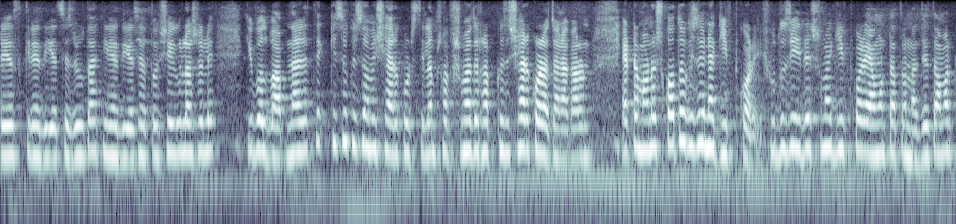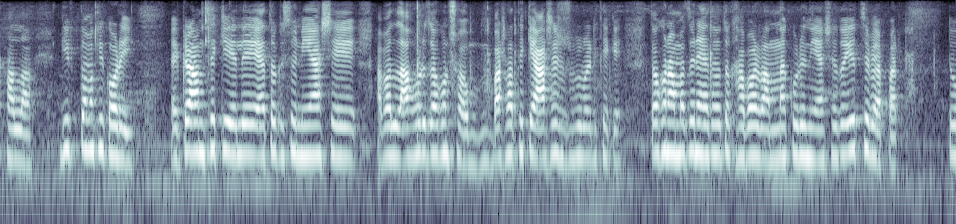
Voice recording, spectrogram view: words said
ড্রেস কিনে দিয়েছে, জুতা কিনে দিয়েছে। তো সেগুলো আসলে, কি বলব, আপনার সাথে কিছু কিছু আমি শেয়ার করছিলাম। সবসময় তো সব কিছু শেয়ার করা যায় না। কারণ একটা মানুষ কত কিছুই না গিফট করে। শুধু যে ঈদের সময় গিফট করে, এমনটা তো না। যেহেতু আমার খালা গিফট তো আমাকে করেই। গ্রাম থেকে এলে এত কিছু নিয়ে আসে। আবার লাহোর যখন সব বাসা থেকে আসে, শ্বশুরবাড়ি থেকে, তখন আমার জন্য এত এত খাবার রান্না করে নিয়ে আসে। তো এই হচ্ছে ব্যাপার। তো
